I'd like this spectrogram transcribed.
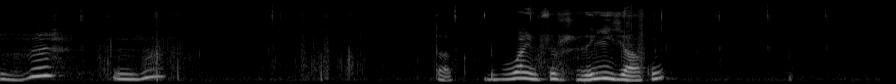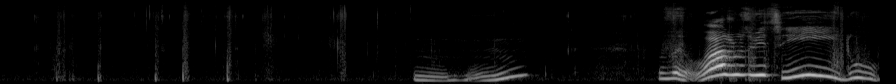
Угу, угу. Так, добуваємо все ж железяку. Угу. Вилажу звідси і йду.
